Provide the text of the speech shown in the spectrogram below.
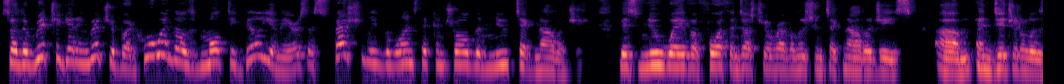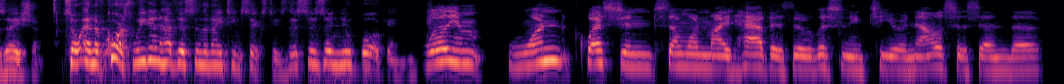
So the rich are getting richer, but who are those multi-billionaires, especially the ones that control the new technology, this new wave of fourth industrial revolution technologies um, and digitalization? So, and of course, we didn't have this in the 1960s. This is a new ballgame. William, one question someone might have as they're listening to your analysis and the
